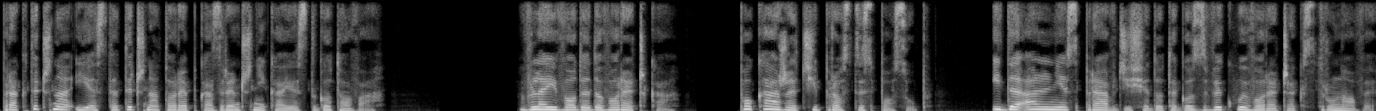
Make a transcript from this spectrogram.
Praktyczna i estetyczna torebka z ręcznika jest gotowa. Wlej wodę do woreczka. Pokażę ci prosty sposób. Idealnie sprawdzi się do tego zwykły woreczek strunowy.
